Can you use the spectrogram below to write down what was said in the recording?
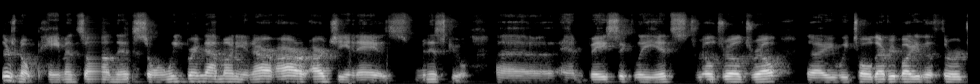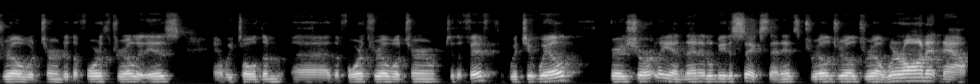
There's no payments on this. So when we bring that money in, our, our, our G&A is minuscule. Uh, and basically, it's drill, drill, drill. Uh, we told everybody the third drill would turn to the fourth drill. It is. And we told them uh, the fourth drill will turn to the fifth, which it will very shortly, and then it'll be the sixth. And it's drill, drill, drill. We're on it now.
